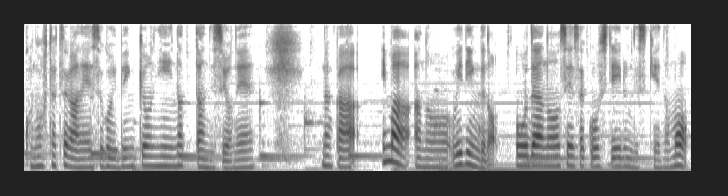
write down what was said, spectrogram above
この2つがねすごい勉強になったんですよね。なんか今あのウェディングのオーダーの制作をしているんですけれども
